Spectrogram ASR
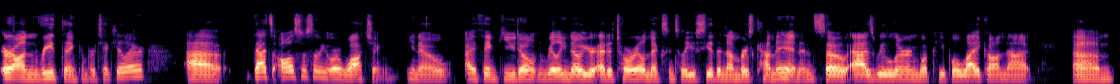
or on ReadThink in particular. Uh, that's also something we're watching. You know, I think you don't really know your editorial mix until you see the numbers come in. And so as we learn what people like on that um,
